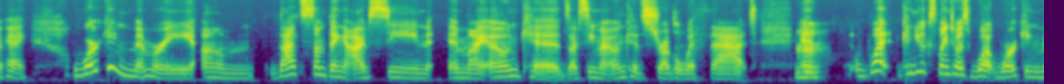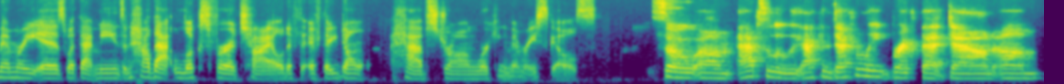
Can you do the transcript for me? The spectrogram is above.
Okay. Working memory, um, that's something I've seen in my own kids. I've seen my own kids struggle with that. Mm-hmm. And what can you explain to us what working memory is, what that means, and how that looks for a child if if they don't have strong working memory skills? So, um, absolutely, I can definitely break that down. Um,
